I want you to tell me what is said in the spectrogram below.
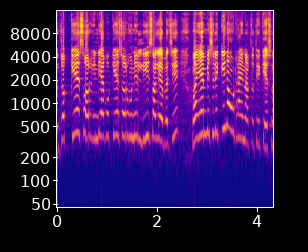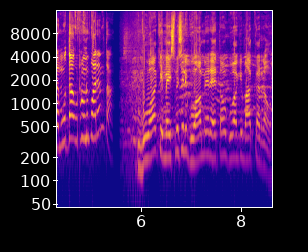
जो केसहरू, इन्डियाको केसहरू उनीहरूले लिइसकेपछि, उहाँ एमबिसीले किन उठाएन त त्यो केसलाई? मुद्दा उठाउनु पऱ्यो नि त। गोवा की, मैं स्पेशली गोवा में रहता हूँ, गोवा की बात कर रहा हूँ।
